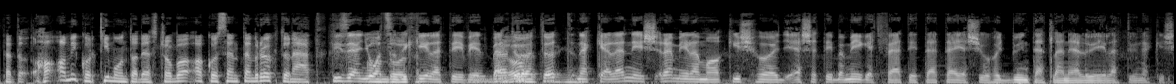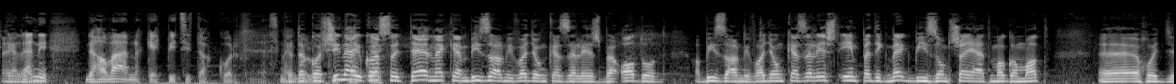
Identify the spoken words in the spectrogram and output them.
Tehát ha amikor kimondtad ezt Csaba, akkor szerintem rögtön át 18. gondolt. életévét betöltöttnek kell lenni, és remélem a kis hölgy esetében még egy feltétel teljesül, hogy büntetlen előéletűnek is kell Igen. lenni de ha várnak egy picit, akkor ezt meg. De akkor csináljuk azt, hogy te nekem bizalmi vagyonkezelésbe adod a bizalmi vagyonkezelést, én pedig megbízom saját magamat, hogy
